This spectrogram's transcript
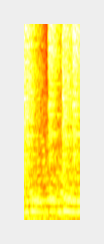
Yeah.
